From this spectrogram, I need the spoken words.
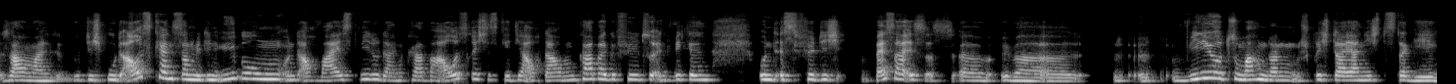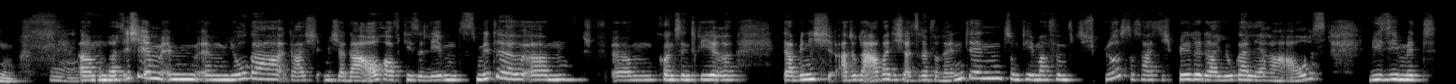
sagen wir mal, dich gut auskennst dann mit den Übungen und auch weißt, wie du deinen Körper ausrichtest, es geht ja auch darum, ein Körpergefühl zu entwickeln und es für dich besser ist, es äh, über äh, Video zu machen, dann spricht da ja nichts dagegen. Ja. Ähm, was ich im, im, im, Yoga, da ich mich ja da auch auf diese Lebensmitte ähm, ähm, konzentriere, da bin ich, also da arbeite ich als Referentin zum Thema 50 plus. Das heißt, ich bilde da Yogalehrer aus, wie sie mit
